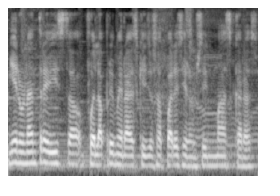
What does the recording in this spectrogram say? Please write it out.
Y en una entrevista fue la primera vez que ellos aparecieron sin máscaras,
